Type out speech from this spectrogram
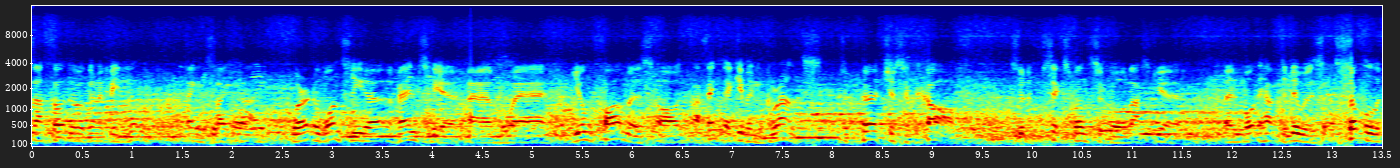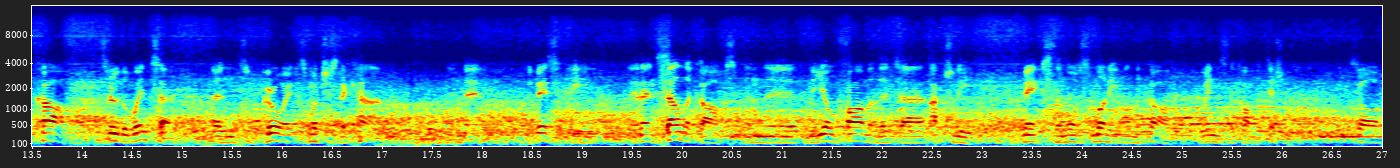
because I thought there were going to be little things like that. We're at a once a year event here um, where young farmers are, I think they're given grants to purchase a calf sort of six months ago last year. And what they have to do is suckle the calf through the winter and grow it as much as they can. And then they basically, they then sell the calves and the, the young farmer that uh, actually makes the most money on the calf wins the competition. So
